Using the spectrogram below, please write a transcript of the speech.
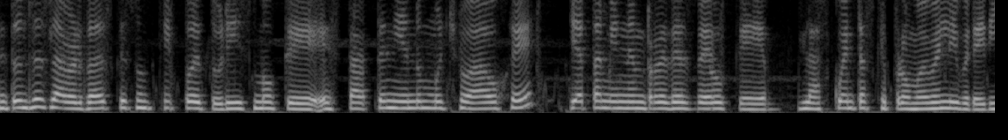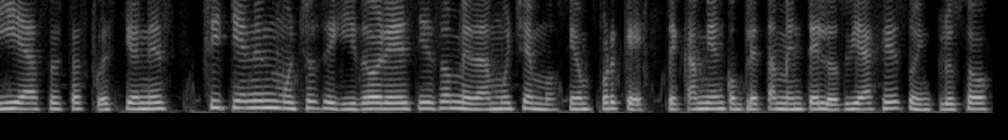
Entonces la verdad es que es un tipo de turismo que está teniendo mucho auge. Ya también en redes veo que las cuentas que promueven librerías o estas cuestiones sí tienen muchos seguidores y eso me da mucha emoción porque te cambian completamente los viajes o incluso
